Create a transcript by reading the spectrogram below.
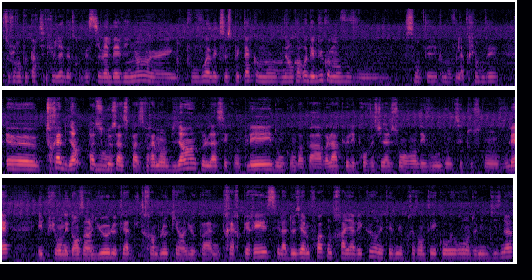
C'est toujours un peu particulier d'être au Festival d'Avignon. pour vous avec ce spectacle, comment on est encore au début, comment vous vous sentez, comment vous l'appréhendez? Euh, très bien, parce que ça se passe vraiment bien, que là c'est complet, donc on va pas, voilà, que les professionnels sont au rendez-vous, donc c'est tout ce qu'on voulait. Et puis on est dans un lieu, le théâtre du Train Bleu, qui est un lieu quand même très repéré. C'est la deuxième fois qu'on travaille avec eux. On était venu présenter Eco en 2019.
